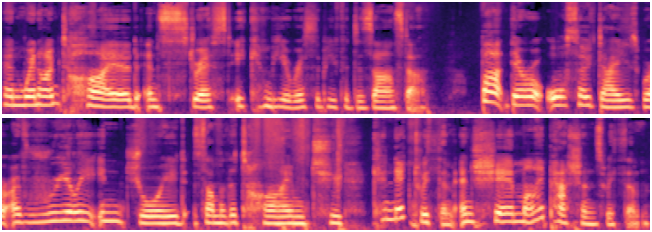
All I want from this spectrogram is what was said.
And when I'm tired and stressed, it can be a recipe for disaster. But there are also days where I've really enjoyed some of the time to connect with them and share my passions with them.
